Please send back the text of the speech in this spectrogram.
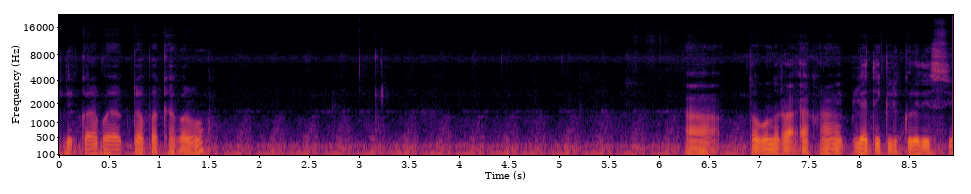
ক্লিক করার পর একটু অপেক্ষা করব। তো বন্ধুরা, এখন আমি প্লেতে ক্লিক করে দিচ্ছি।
